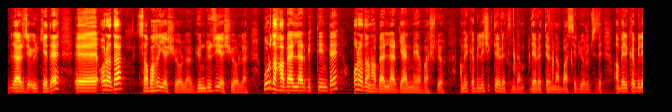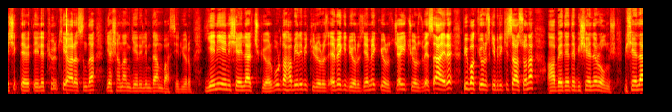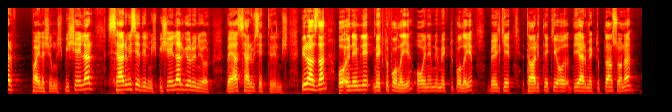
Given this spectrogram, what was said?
kilometrelerce ülkede e, orada sabahı yaşıyorlar, gündüzü yaşıyorlar. Burada haberler bittiğinde oradan haberler gelmeye başlıyor. Amerika Birleşik Devleti'nden devletlerinden bahsediyorum size. Amerika Birleşik Devletleri ile Türkiye arasında yaşanan gerilimden bahsediyorum. Yeni yeni şeyler çıkıyor. Burada haberi bitiriyoruz, eve gidiyoruz, yemek yiyoruz, çay içiyoruz vesaire. Bir bakıyoruz ki bir iki saat sonra ABD'de bir şeyler olmuş. Bir şeyler paylaşılmış, bir şeyler servis edilmiş, bir şeyler görünüyor veya servis ettirilmiş. Birazdan o önemli mektup olayı, o önemli mektup olayı belki tarihteki o diğer mektuptan sonra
